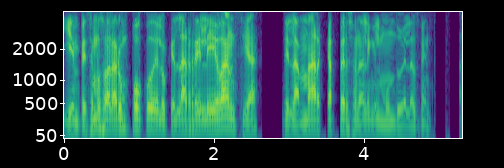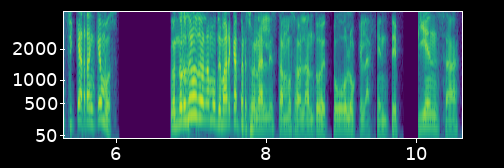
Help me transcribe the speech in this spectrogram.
y empecemos a hablar un poco de lo que es la relevancia de la marca personal en el mundo de las ventas. Así que arranquemos. Cuando nosotros hablamos de marca personal, estamos hablando de todo lo que la gente piensa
